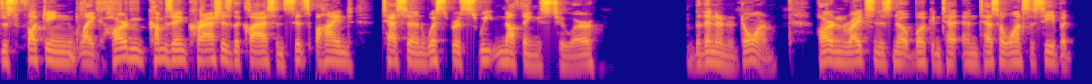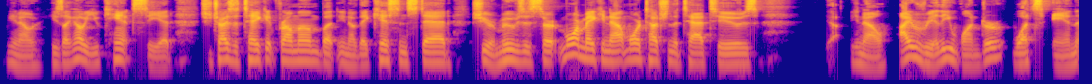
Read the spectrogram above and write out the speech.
just fucking like Hardin comes in, crashes the class, and sits behind Tessa and whispers sweet nothings to her. But then in her dorm, Hardin writes in his notebook, and, and Tessa wants to see it, but you know he's like, "Oh, you can't see it." She tries to take it from him, but you know they kiss instead. She removes his shirt, more making out, more touching the tattoos. You know, I really wonder what's in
